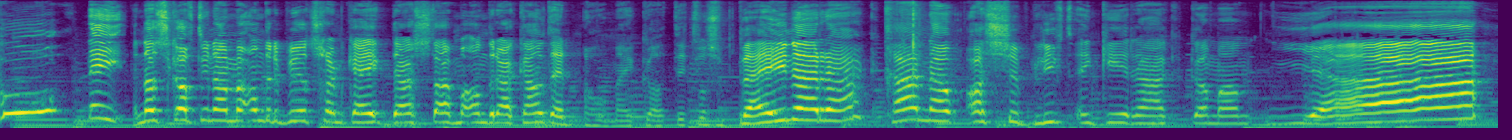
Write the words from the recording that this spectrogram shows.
oeh, nee. En als ik af en toe naar mijn andere beeldscherm kijk, daar staat mijn andere account. En oh my god, dit was bijna raak. Ga nou alsjeblieft een keer raken, come on. Ja...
